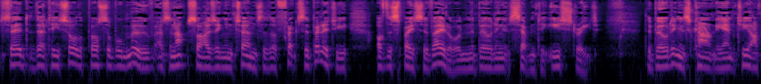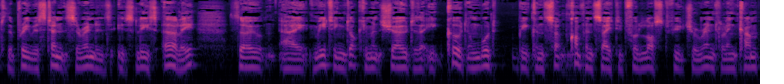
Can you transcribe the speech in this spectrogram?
said that he saw the possible move as an upsizing in terms of the flexibility of the space available in the building at 70 East Street. The building is currently empty after the previous tenant surrendered its lease early, though a meeting document showed that it could and would be compensated for lost future rental income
